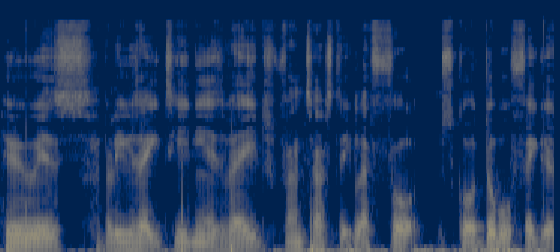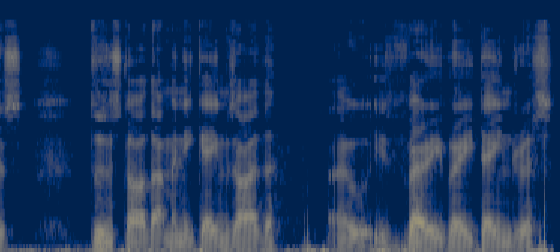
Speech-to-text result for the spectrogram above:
who is, I believe, is 18 years of age. Fantastic left foot, scored double figures. Doesn't start that many games either. Uh, he's very, very dangerous.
